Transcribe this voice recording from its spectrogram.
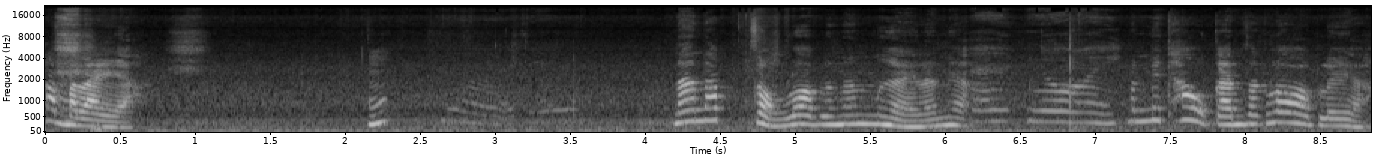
ทำอะไรอะ น่านับสองรอบแล้วนั่นเหนื่อยแล้วเนี่ยมันไม่เท่ากันสักรอบเลยอะ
